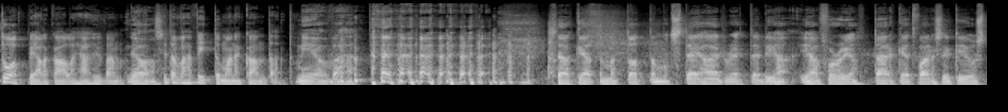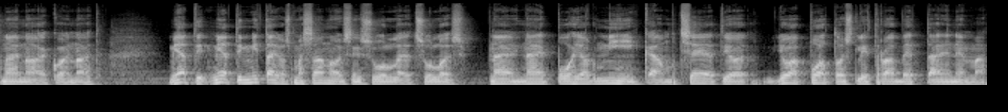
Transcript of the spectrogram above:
tuoppi alkaa olla ihan hyvä, mutta Joo. sitä on vähän vittumainen kantaa. Niin on vähän. Se on kieltämättä totta, mutta stay hydrated ihan, ihan for real. Tärkeät varsinkin just näinä aikoina. Että mietti, mietti, mitä jos mä sanoisin sulle, että sulla olisi, näin, näin ei pohjaudu mihinkään, mutta se, että jo, juo puolitoista litraa vettä enemmän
